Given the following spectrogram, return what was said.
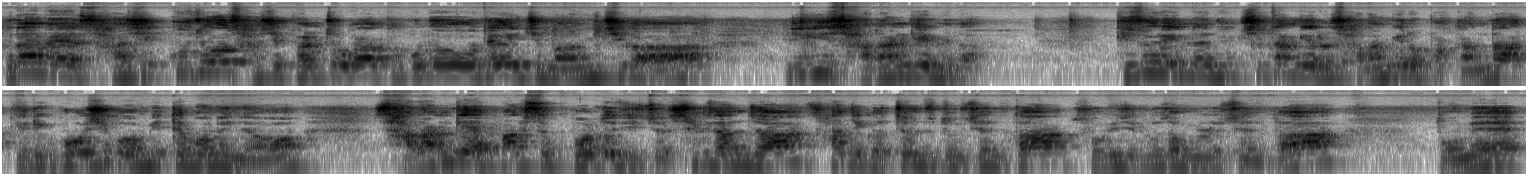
그 다음에 49조 48조가 거꾸로 되어 있지만 위치가 이게 4단계입니다. 기존에 있는 6, 7단계를 4단계로 바꾼다. 그리고 보시고 밑에 보면요. 4단계 박스 볼도지 있죠. 생산자, 산지 거점 유통센터, 소비지 분산 물류센터, 도매,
